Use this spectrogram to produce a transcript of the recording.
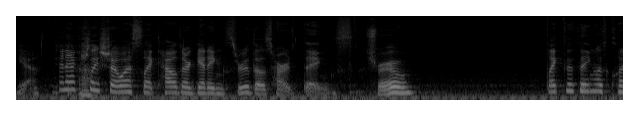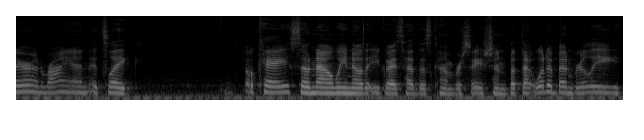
Yeah. And actually show us like how they're getting through those hard things. True. Like the thing with Claire and Ryan, it's like okay, so now we know that you guys had this conversation, but that would have been really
